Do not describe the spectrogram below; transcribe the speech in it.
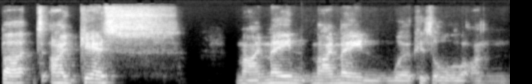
but I guess my main my main work is all on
